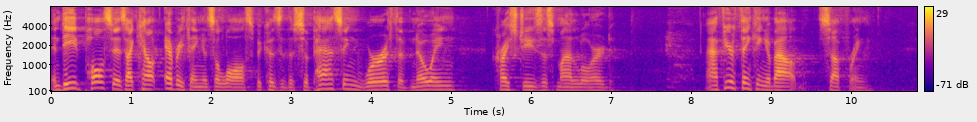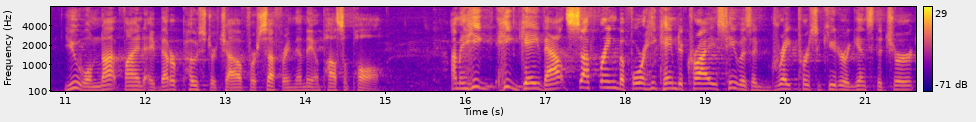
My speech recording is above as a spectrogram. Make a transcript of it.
Indeed, Paul says, I count everything as a loss because of the surpassing worth of knowing Christ Jesus my Lord. Now, if you're thinking about suffering, you will not find a better poster child for suffering than the Apostle Paul. I mean, he, he gave out suffering before he came to Christ. He was a great persecutor against the church.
